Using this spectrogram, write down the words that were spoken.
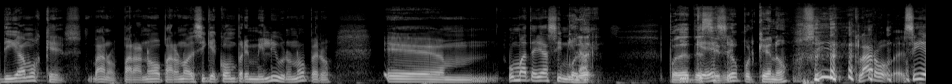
digamos que, bueno, para no, para no decir que compren mi libro, ¿no? Pero eh, un material similar. ¿Puedes, decirlo? ¿Por qué no? Sí, claro. sí,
